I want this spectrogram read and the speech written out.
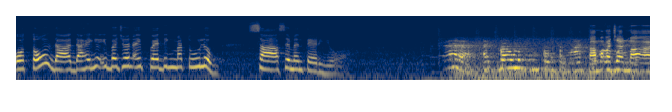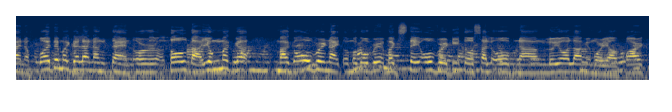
o tolda dahil yung iba dyan ay pwedeng matulog sa sementeryo. At bawal din pong pumasok. Tama ka dyan, Maan. Pwede magdala ng tent or tolda, yung mag, mag-overnight o mag-over, mag-stay over dito sa loob ng Loyola Memorial Park.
